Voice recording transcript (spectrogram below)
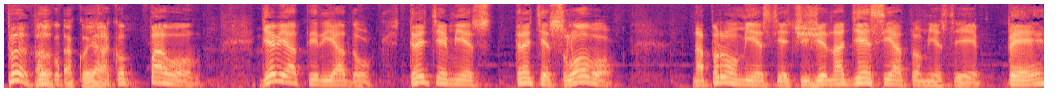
P, ako, ako ja. Ako Pavol. 9 riadok, tretie, miest, tretie slovo na prvom mieste, čiže na desiatom mieste je P.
